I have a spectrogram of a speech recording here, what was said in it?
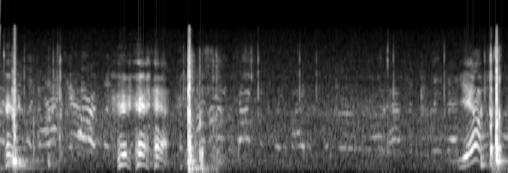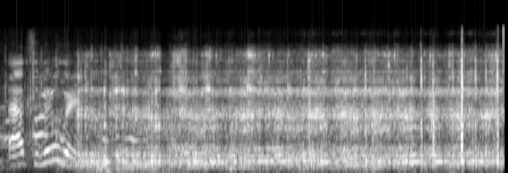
yep, absolutely.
